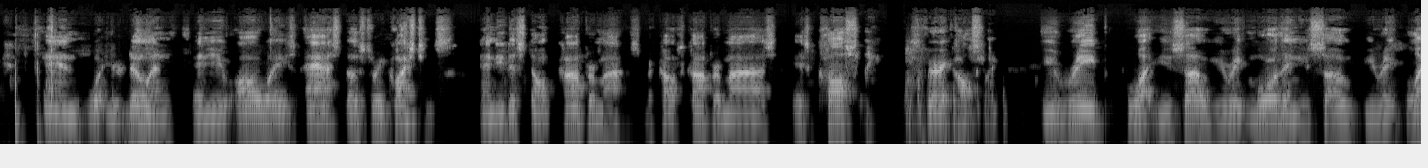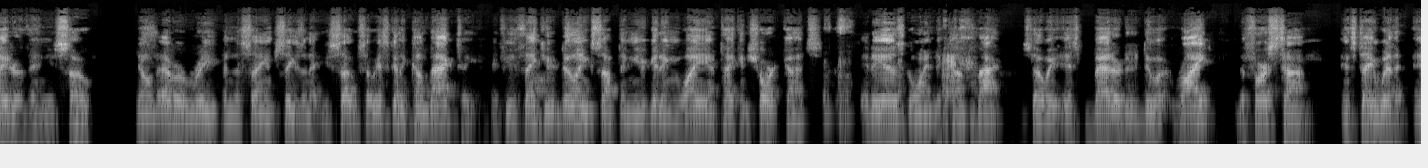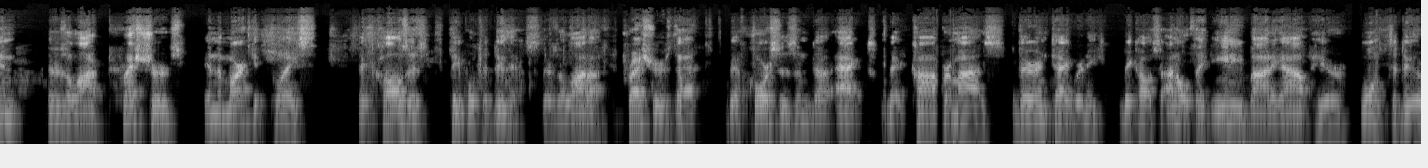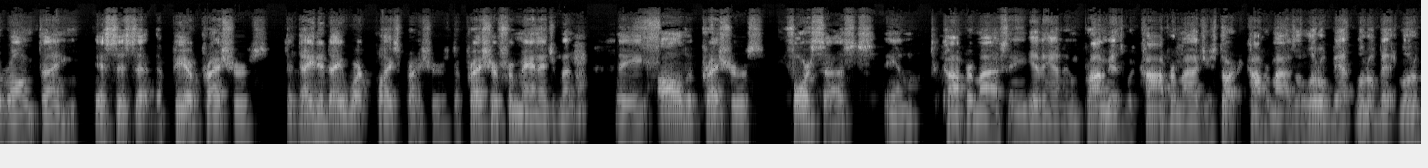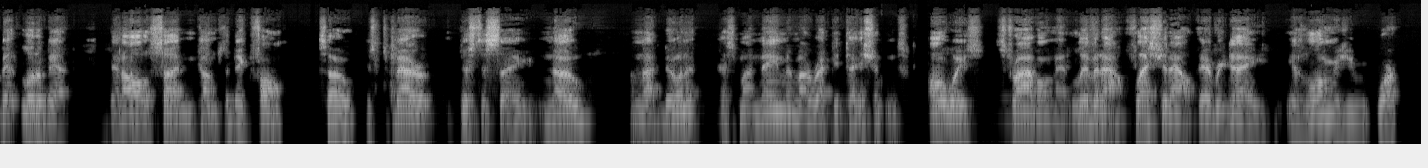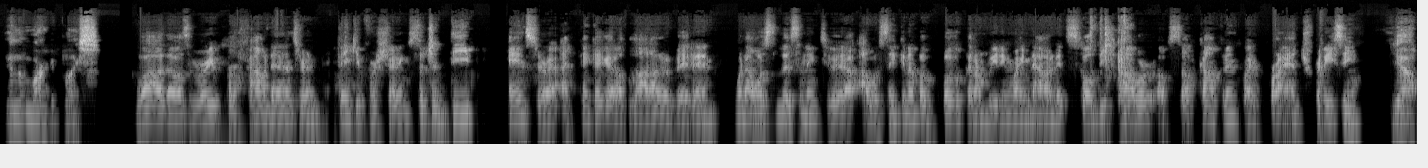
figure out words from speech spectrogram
in what you're doing and you always ask those three questions and you just don't compromise because compromise is costly. It's very costly. You reap what you sow. You reap more than you sow. You reap later than you sow. Don't ever reap in the same season that you sow. So it's going to come back to you. If you think you're doing something, you're getting away and taking shortcuts, it is going to come back. So it's better to do it right the first time and stay with it. And there's a lot of pressures in the marketplace that causes people to do this. There's a lot of pressures that that forces them to act that compromise their integrity because I don't think anybody out here wants to do the wrong thing. It's just that the peer pressures, the day-to-day workplace pressures, the pressure from management, the all the pressures force us in to compromise and give in. And the problem is with compromise, you start to compromise a little bit, little bit, little bit, little bit, then all of a sudden comes the big fall. So it's better just to say, no, I'm not doing it. That's my name and my reputation. Always strive on that. Live it out, flesh it out every day as long as you work in the marketplace. Wow, that was a very profound answer. And thank you for sharing such a deep answer. I think I got a lot out of it. And when I was listening to it, I was thinking of a book that I'm reading right now, and it's called The Power of Self Confidence by Brian Tracy. Yeah.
